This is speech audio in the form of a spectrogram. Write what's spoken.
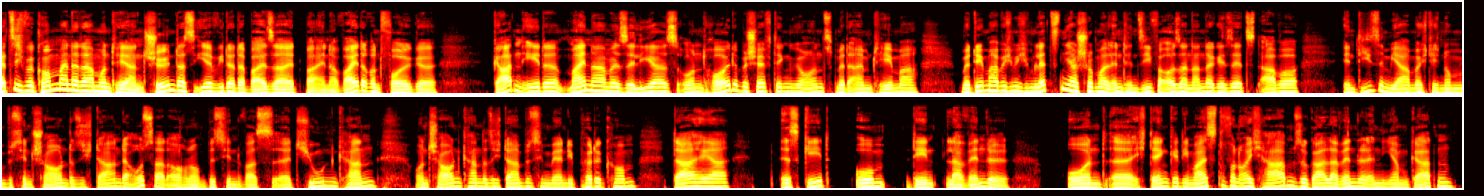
Herzlich willkommen, meine Damen und Herren. Schön, dass ihr wieder dabei seid bei einer weiteren Folge Garten Ede. Mein Name ist Elias und heute beschäftigen wir uns mit einem Thema, mit dem habe ich mich im letzten Jahr schon mal intensiver auseinandergesetzt, aber in diesem Jahr möchte ich noch ein bisschen schauen, dass ich da an der Aussaat auch noch ein bisschen was äh, tunen kann und schauen kann, dass ich da ein bisschen mehr in die Pötte komme. Daher, es geht um den Lavendel. Und äh, ich denke, die meisten von euch haben sogar Lavendel in ihrem Garten.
